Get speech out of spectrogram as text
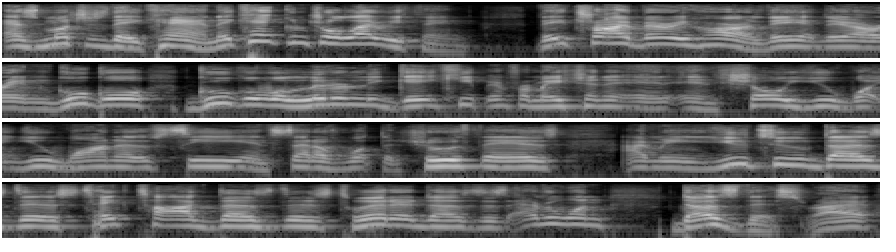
As much as they can. They can't control everything. They try very hard. They they are in Google. Google will literally gatekeep information and, and show you what you want to see instead of what the truth is. I mean, YouTube does this, TikTok does this, Twitter does this. Everyone does this, right?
